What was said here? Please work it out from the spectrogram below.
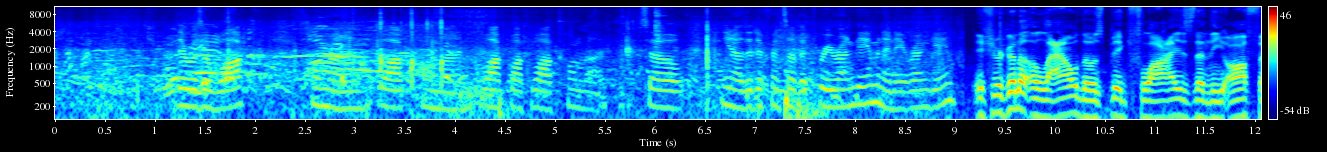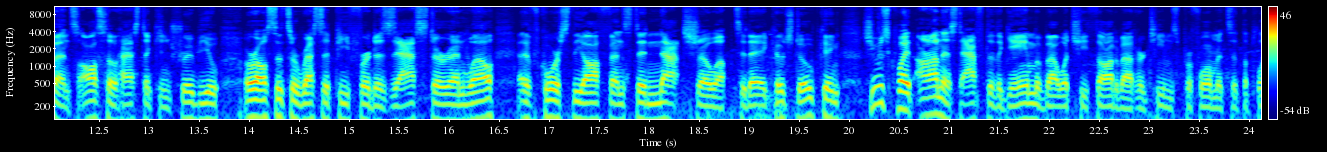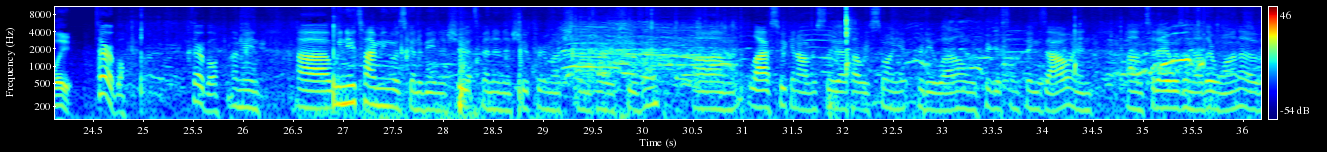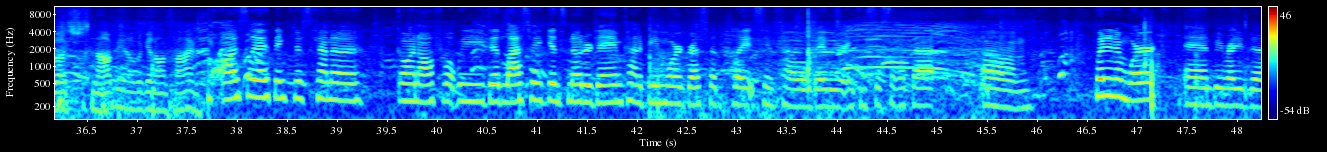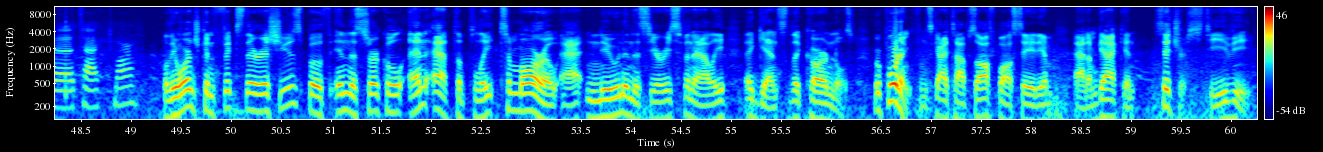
there was a walk, home run, walk, home run, walk, walk, walk, home run. So, you know, the difference of a three run game and an eight run game. If you're going to allow those big flies, then the offense also has to contribute, or else it's a recipe for disaster. And, well, of course, the offense did not show up today. Coach Doepking, she was quite honest after the game about what she thought about her team's performance at the plate. Terrible terrible. I mean, uh, we knew timing was going to be an issue. It's been an issue pretty much the entire season. Um, last weekend, obviously, I thought we swung it pretty well and we figured some things out. And um, today was another one of us just not being able to get on time. Honestly, I think just kind of going off what we did last week against Notre Dame, kind of being more aggressive at the plate. Seems kind of a little day we were inconsistent with that. Um, putting in work and being ready to attack tomorrow. Well, the Orange can fix their issues both in the circle and at the plate tomorrow at noon in the series finale against the Cardinals. Reporting from Skytop Softball Stadium, Adam Gotkin, Citrus TV.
